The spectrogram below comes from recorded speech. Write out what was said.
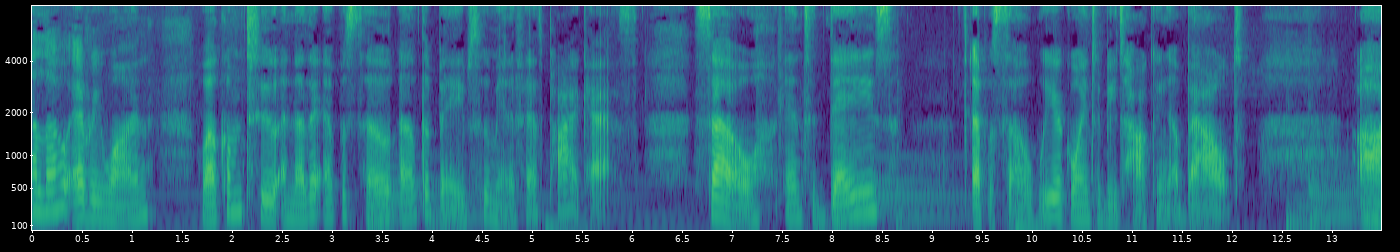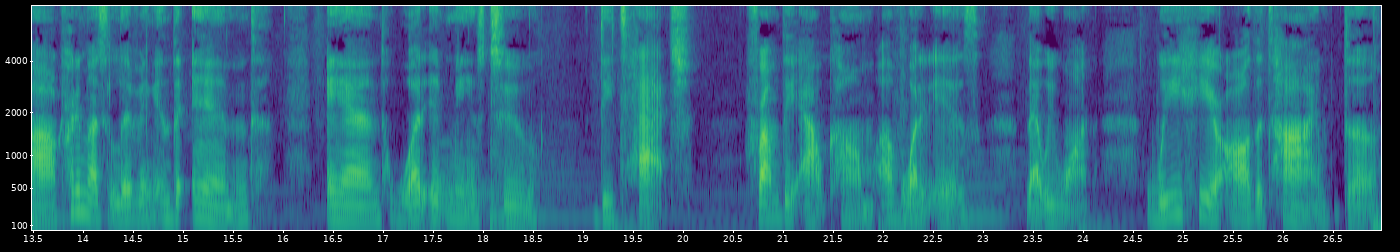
Hello, everyone. Welcome to another episode of the Babes Who Manifest podcast. So, in today's episode, we are going to be talking about uh, pretty much living in the end and what it means to detach from the outcome of what it is that we want. We hear all the time the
